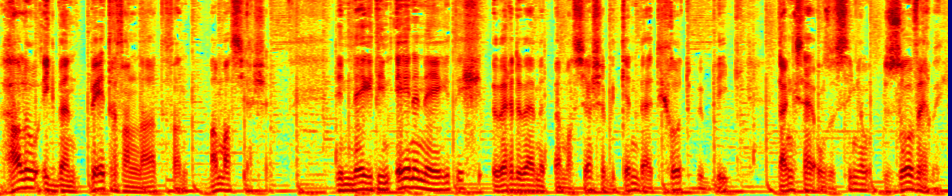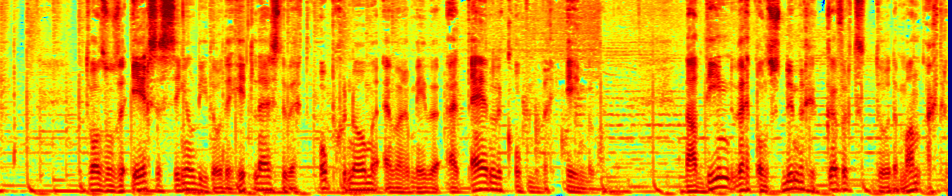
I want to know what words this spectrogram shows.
Hallo, ik ben Peter van Laat van Mama's Jasje. In 1991 werden wij met Mama's Jasje bekend bij het grote publiek dankzij onze single Zo Ver Weg. Het was onze eerste single die door de hitlijsten werd opgenomen en waarmee we uiteindelijk op nummer 1 belanden. Nadien werd ons nummer gecoverd door de man achter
